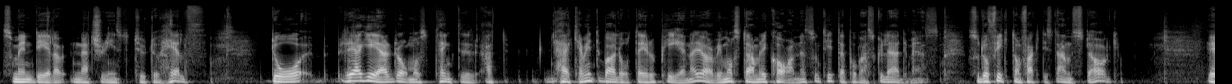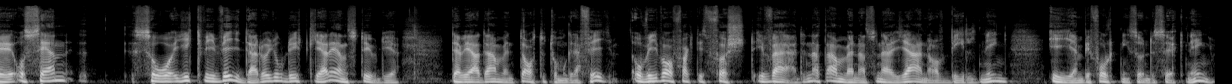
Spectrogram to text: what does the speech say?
som är en del av National Institute of Health, då reagerade de och tänkte att här kan vi inte bara låta européerna göra, vi måste ha amerikaner som tittar på vaskulär demens. Så då fick de faktiskt anslag. Eh, och sen så gick vi vidare och gjorde ytterligare en studie där vi hade använt datortomografi. Och vi var faktiskt först i världen att använda sån här hjärnavbildning i en befolkningsundersökning.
